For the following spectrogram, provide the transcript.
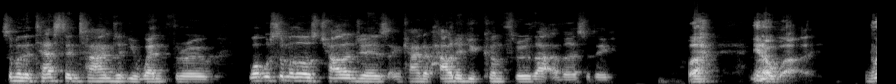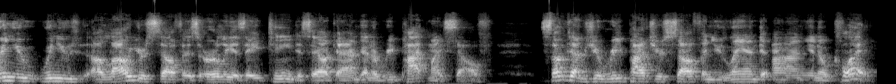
some of the testing times that you went through. What were some of those challenges and kind of how did you come through that adversity? Well, you know, uh, when you when you allow yourself as early as 18 to say, okay, I'm going to repot myself. Sometimes you repot yourself and you land on, you know, clay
